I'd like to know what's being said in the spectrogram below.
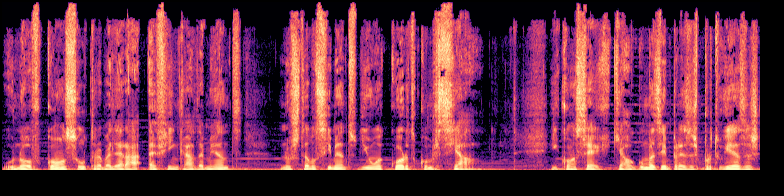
O novo cônsul trabalhará afincadamente no estabelecimento de um acordo comercial e consegue que algumas empresas portuguesas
